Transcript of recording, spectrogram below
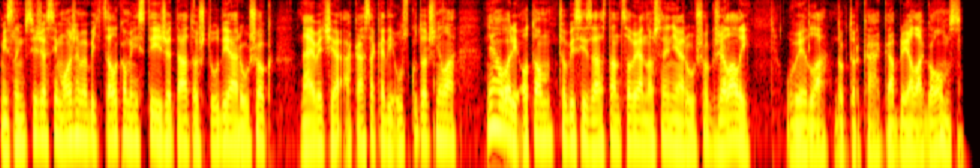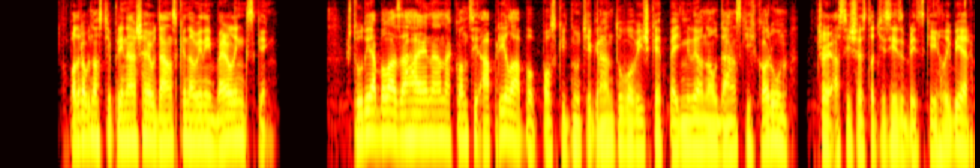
Myslím si, že si môžeme byť celkom istí, že táto štúdia rúšok, najväčšia aká sa kedy uskutočnila, nehovorí o tom, čo by si zastancovia nosenia rúšok želali, uviedla doktorka Gabriela Gomes. Podrobnosti prinášajú dánske noviny Berlingsky. Štúdia bola zahájená na konci apríla po poskytnutí grantu vo výške 5 miliónov dánskych korún čo je asi 600 tisíc britských libier,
